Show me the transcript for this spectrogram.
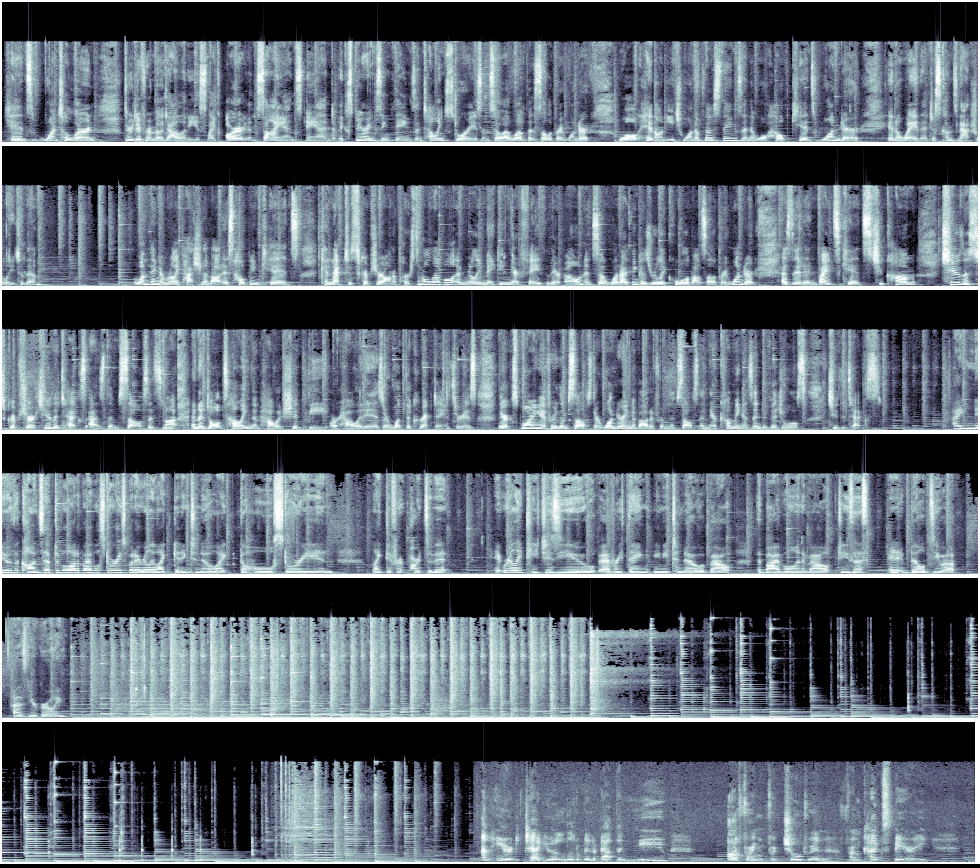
Kids want to learn through different modalities like art and science and experiencing things and telling stories. And so I love that Celebrate Wonder will hit on each one of those things and it will help kids wonder in a way that just comes naturally to them. One thing I'm really passionate about is helping kids connect to scripture on a personal level and really making their faith their own. And so what I think is really cool about Celebrate Wonder is it invites kids to come to the scripture, to the text as themselves. It's not an adult telling them how it should be or how it is or what the correct answer is. They're exploring it for themselves, they're wondering about it from themselves, and they're coming as individuals to the text. I knew the concept of a lot of Bible stories, but I really like getting to know like the whole story and like different parts of it. It really teaches you everything you need to know about the Bible and about Jesus, and it builds you up as you're growing. Here to tell you a little bit about the new offering for children from Cokesbury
